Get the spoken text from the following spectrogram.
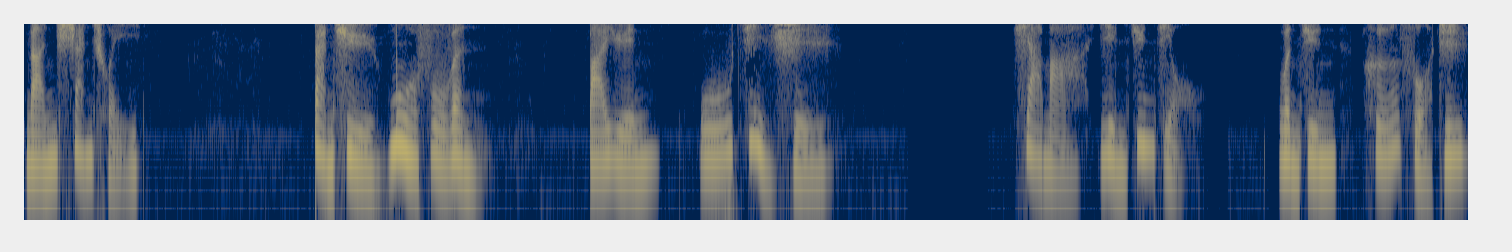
南山陲。但去莫复问，白云无尽时。下马饮君酒，问君何所知？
